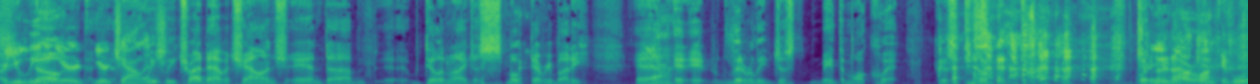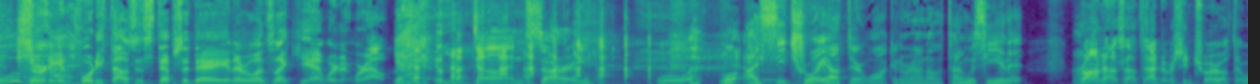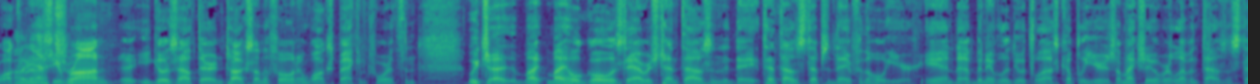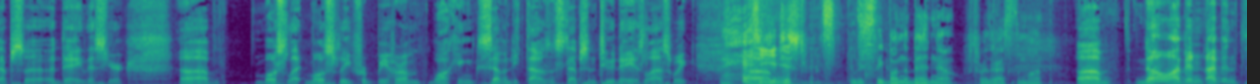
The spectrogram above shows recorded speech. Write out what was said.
Are you leading No, your your challenge? we tried to have a challenge, and um, Dylan and I just smoked everybody, and Yeah. it, it literally just made them all quit. Because Dylan, you, and I were walking walking fools? thirty and forty thousand steps a day, and everyone's like, "Yeah, we're we're out." yeah, done. Sorry. Wh- Well, I see Troy out there walking around all the time. Was he in it? Ron is out there. I've never seen Troy out there walking Oh, around. I see Troy. Ron. Uh, he goes out there and talks on the phone and walks back and forth. And we try. My, my whole goal is to average ten thousand a day, ten thousand steps a day for the whole year. And I've been able to do it the last couple of years. I'm actually over eleven thousand steps a, a day this year. Um, most mostly for, from walking seventy thousand steps in two days last week. so Um, you can just sleep on the bed now for the rest of the month. Um, no, I've been, I've been,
